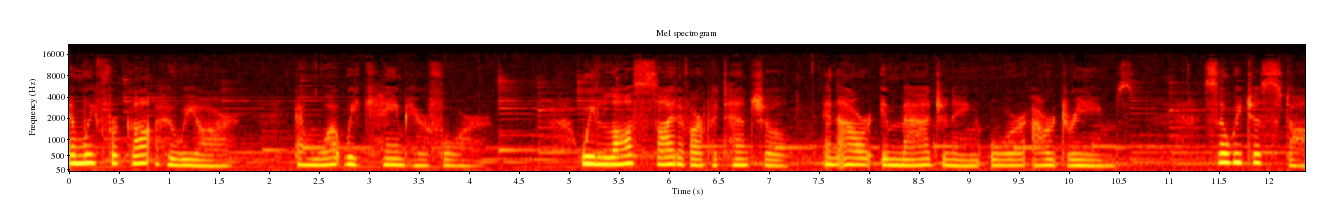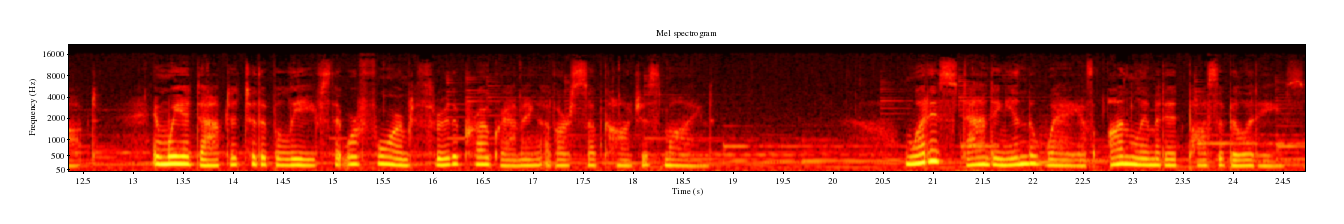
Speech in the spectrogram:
and we forgot who we are and what we came here for. We lost sight of our potential and our imagining or our dreams. So we just stopped and we adapted to the beliefs that were formed through the programming of our subconscious mind. What is standing in the way of unlimited possibilities?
